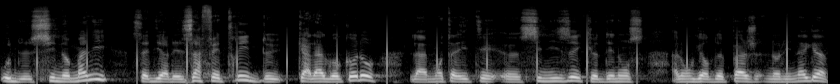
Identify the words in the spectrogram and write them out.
ou de sinomanie, c'est-à-dire les affaîtries de Kalagokodo, la mentalité euh, cynisée que dénonce à longueur de page Nolinaga?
